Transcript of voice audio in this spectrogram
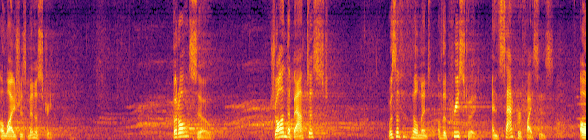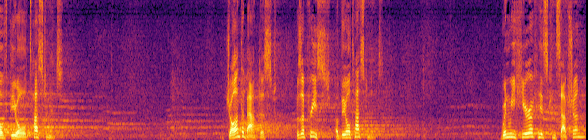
Elijah's ministry. But also, John the Baptist was the fulfillment of the priesthood and sacrifices of the Old Testament. John the Baptist was a priest of the Old Testament. When we hear of his conception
